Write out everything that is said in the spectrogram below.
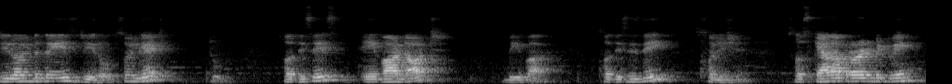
0 into 3 is 0 so we'll get 2 so this is a bar dot b bar so this is the solution. So scalar product between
